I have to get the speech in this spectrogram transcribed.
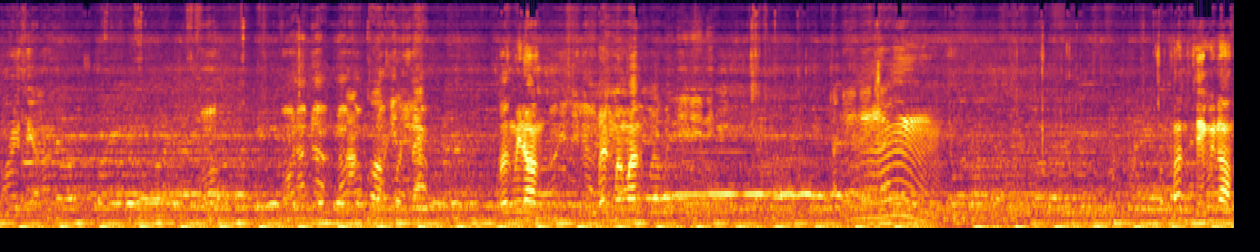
อาให้เสียงแล้วหมอรับแล้วเราต้องต้องกินแล้วเบิ่งพี่น้องเบิ่งเบิ่งเบิ่งอืมฟังเสียงพี่น้อง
